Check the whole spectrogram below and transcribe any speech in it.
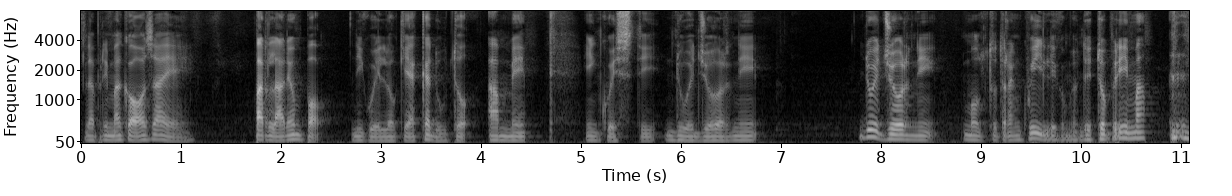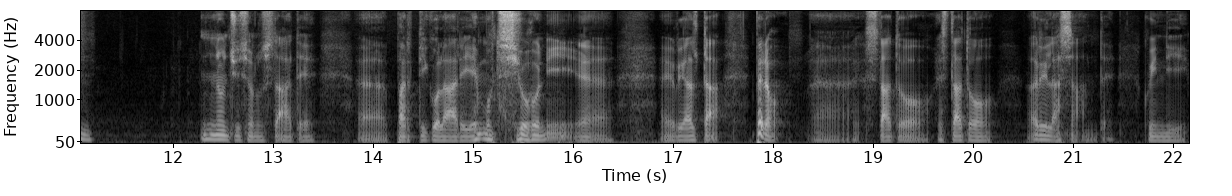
La prima cosa è parlare un po' di quello che è accaduto a me in questi due giorni. Due giorni molto tranquilli, come ho detto prima, non ci sono state uh, particolari emozioni uh, in realtà, però uh, è, stato, è, stato, rilassante, quindi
